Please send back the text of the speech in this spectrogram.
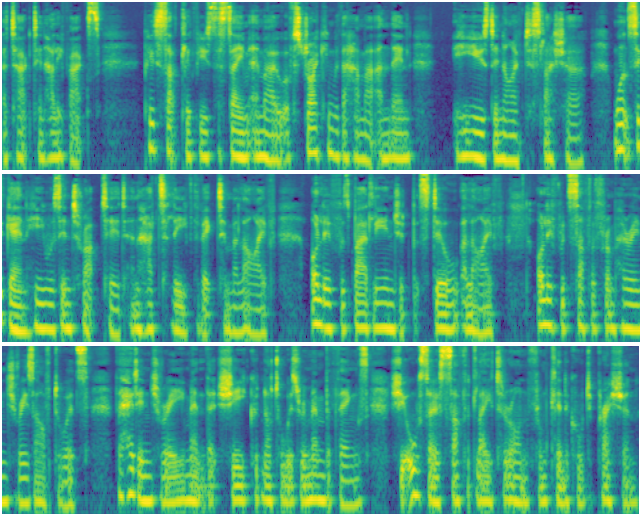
attacked in Halifax. Peter Sutcliffe used the same MO of striking with a hammer and then he used a knife to slash her. Once again, he was interrupted and had to leave the victim alive. Olive was badly injured but still alive. Olive would suffer from her injuries afterwards. The head injury meant that she could not always remember things. She also suffered later on from clinical depression.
